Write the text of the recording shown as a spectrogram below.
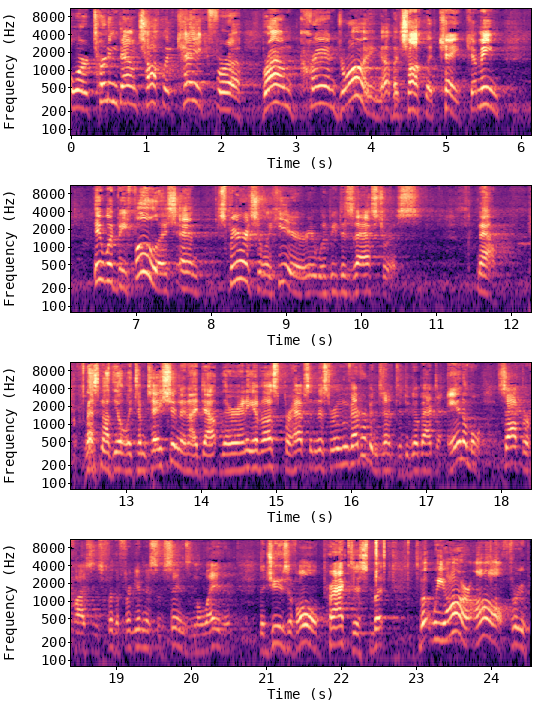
or turning down chocolate cake for a brown crayon drawing of a chocolate cake. I mean, it would be foolish, and spiritually, here, it would be disastrous. Now, that's not the only temptation, and I doubt there are any of us, perhaps in this room, who've ever been tempted to go back to animal sacrifices for the forgiveness of sins in the way that the Jews of old practiced. But, but we are all, through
